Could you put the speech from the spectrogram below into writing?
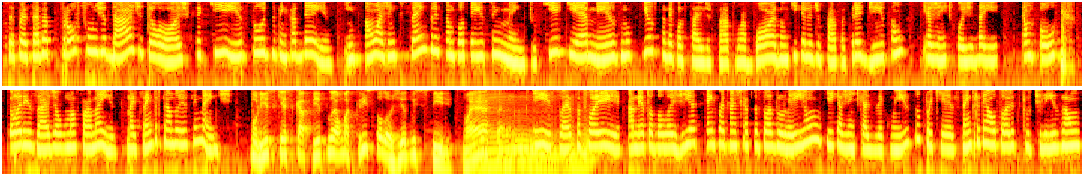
você percebe a profundidade teológica que isso desencadeia. Então, a gente sempre tentou ter isso em mente. O que, que é mesmo que os pentecostais de fato abordam, o que, que eles de fato acreditam, e a gente, hoje daí, tentou teorizar de alguma forma isso, mas sempre tendo isso em mente. Por isso que esse capítulo é uma cristologia do espírito, não é, Sarah? Hum, Isso, essa uhum. foi a metodologia. É importante que as pessoas leiam o que, que a gente quer dizer com isso, porque sempre tem autores que utilizam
